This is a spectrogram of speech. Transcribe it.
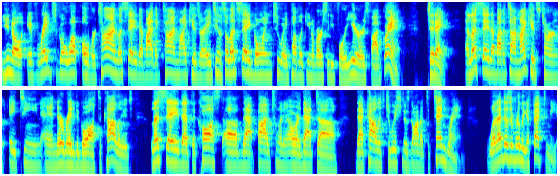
you know, if rates go up over time, let's say that by the time my kids are 18, so let's say going to a public university for a year is five grand today. And let's say that by the time my kids turn 18 and they're ready to go off to college, let's say that the cost of that 520 or that uh, that college tuition has gone up to 10 grand. Well, that doesn't really affect me.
